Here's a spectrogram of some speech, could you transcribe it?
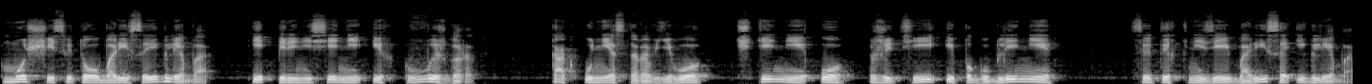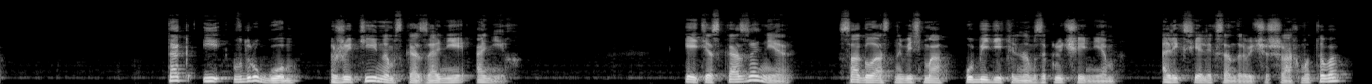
мощей святого Бориса и Глеба и перенесении их в Выжгород, как у Нестора в его чтении о житии и погублении святых князей Бориса и Глеба. Так и в другом житийном сказании о них. Эти сказания, согласно весьма убедительным заключениям Алексея Александровича Шахматова,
